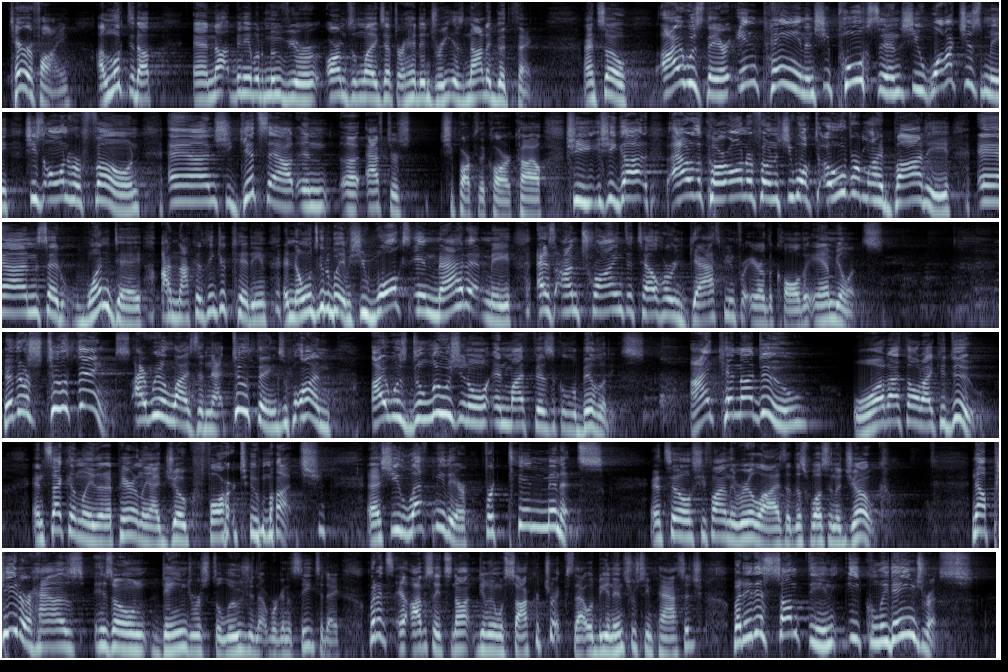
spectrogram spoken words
terrifying. I looked it up, and not being able to move your arms and legs after a head injury is not a good thing. And so I was there in pain, and she pulls in, she watches me, she's on her phone, and she gets out, and uh, after she parked the car, Kyle. She, she got out of the car on her phone and she walked over my body and said, One day, I'm not gonna think you're kidding and no one's gonna believe me. She walks in mad at me as I'm trying to tell her and gasping for air to call the ambulance. Now, there was two things I realized in that. Two things. One, I was delusional in my physical abilities. I cannot do what I thought I could do. And secondly, that apparently I joke far too much. As she left me there for 10 minutes until she finally realized that this wasn't a joke. Now, Peter has his own dangerous delusion that we're going to see today. But it's obviously it's not dealing with soccer tricks. That would be an interesting passage. But it is something equally dangerous.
